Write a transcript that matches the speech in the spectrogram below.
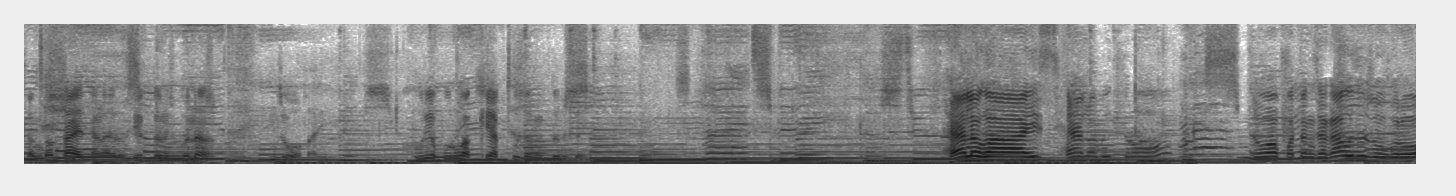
સંગમ થાય ત્યારે એનું મેઘધનુષ બને, જુઓ ખાલી. પૂરેપૂરું આખે આખું છે મેઘધનુષ હેલો ગાઈસ હેલો મિત્રો. જો પતંગ ચગાવું છું છોકરો.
